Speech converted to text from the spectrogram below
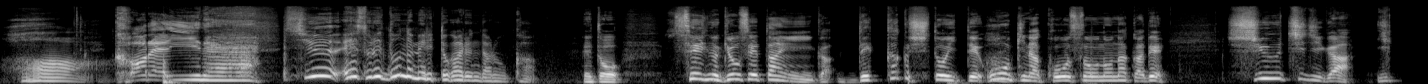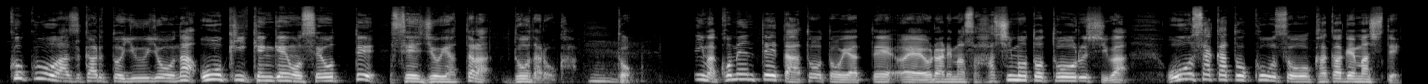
はあ。これいいね。州、え、それどんなメリットがあるんだろうか？えっと、政治の行政単位がでっかくしといて大きな構想の中で、州知事が一国を預かるというような大きい権限を背負って政治をやったらどうだろうか、と。今コメンテーター等々やって、おられます橋本徹氏は大阪都構想を掲げまして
